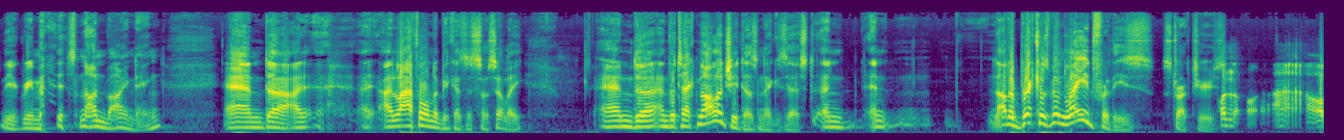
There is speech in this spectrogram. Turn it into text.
The agreement is non-binding, and uh, I, I, I laugh only because it's so silly, and uh, and the technology doesn't exist, and and not a brick has been laid for these structures. On, uh,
